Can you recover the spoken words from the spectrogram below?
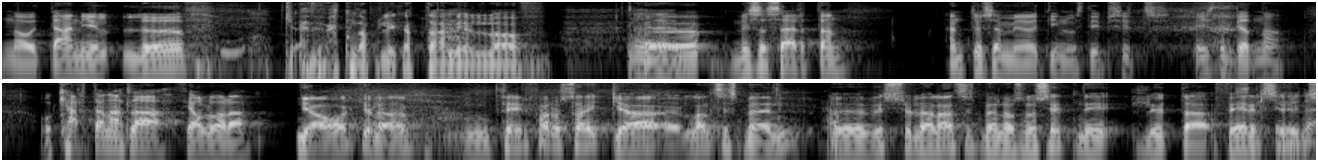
ná í Daniel Löf. Geðvegt nafn líka Daniel Love uh, Missa Serdan endur sem ég Dino Stipsic Eistin Bjarna og Kjartan alltaf þjálfara. Já, orkjulega Mm, Þeir fara að sækja landsismenn uh, vissulega landsismenn á svona setni hluta ferilsins.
